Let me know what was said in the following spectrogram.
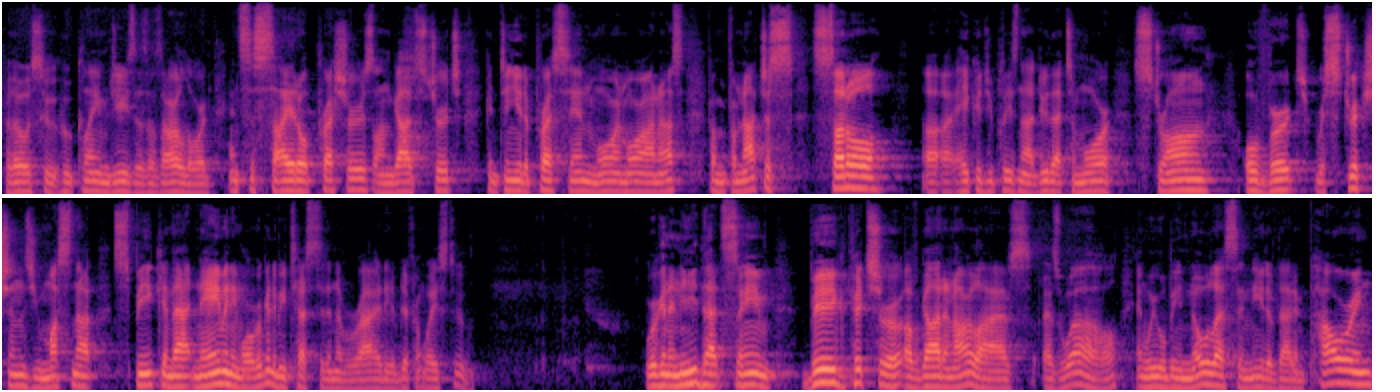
for those who, who claim Jesus as our Lord. And societal pressures on God's church continue to press in more and more on us from, from not just subtle, uh, uh, hey, could you please not do that, to more strong, overt restrictions. You must not speak in that name anymore. We're going to be tested in a variety of different ways, too. We're going to need that same big picture of God in our lives as well, and we will be no less in need of that empowering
